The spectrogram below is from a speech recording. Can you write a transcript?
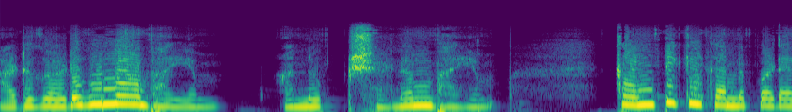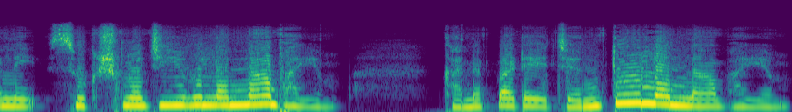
అడుగడుగునా భయం. అనుక్షణం భయం. కంటికి కనపడని సూక్ష్మజీవులన్నా భయం. కనపడే జంతువులన్నా భయం.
